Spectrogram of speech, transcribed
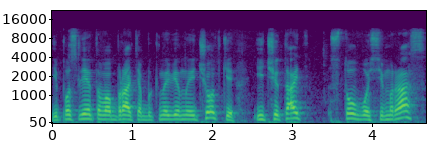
и после этого брать обыкновенные четки и читать 108 раз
